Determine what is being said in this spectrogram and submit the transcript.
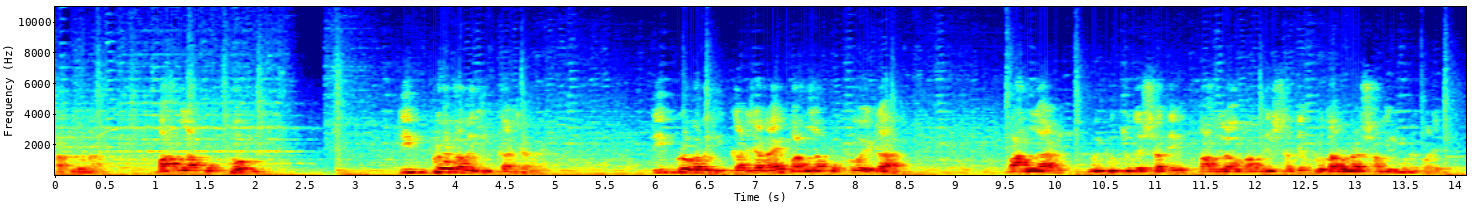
থাকল না। বাংলা পক্ষ তীব্রভাবে ধিক্কার জানায়। তীব্রভাবে ধিক্কার জানায় বাংলা পক্ষ এটা। বাংলার ভূমিপুত্রদের সাথে, বাংলা ও বাঙালির সাথে প্রতারণার সামিল মনে করে।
